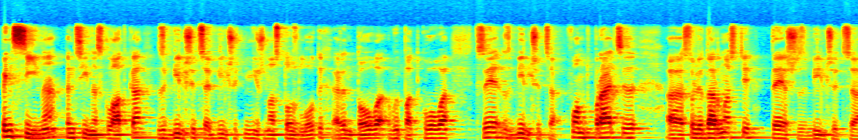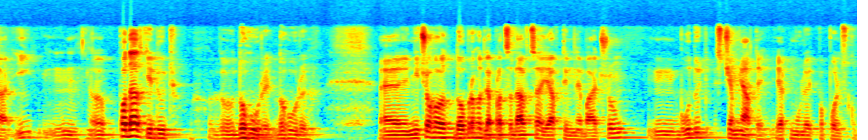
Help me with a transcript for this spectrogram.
пенсійна, пенсійна складка збільшиться більше ніж на 100 злотих, рентова, випадкова, все збільшиться. Фонд праці е, солідарності теж збільшиться. І е, податки йдуть до гури. До гури. Нічого доброго для працедавця я в тим не бачу. Будуть щемняти, як мулять по польську.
